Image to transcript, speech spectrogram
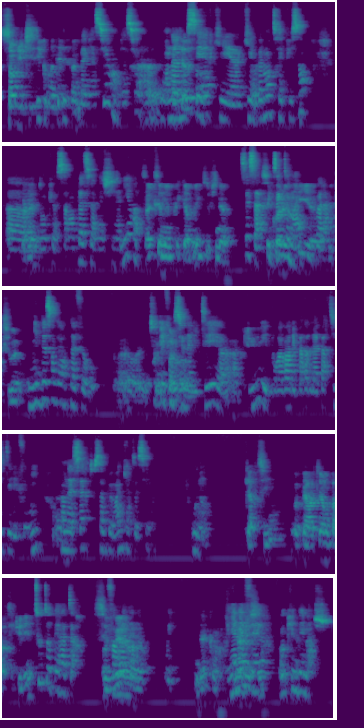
Sans l'utiliser comme un téléphone. Bah, bien sûr, bien sûr. Ah, on a un OCR qui est, qui est vraiment très puissant. Euh, donc ça remplace la machine à lire. C'est vrai que c'est le même prix qu'un Blitz au final. C'est ça, c'est quoi exactement. le prix euh, voilà. 1249 euros. Toutes les fonctionnalités euh, incluses. Et pour avoir les la partie téléphonie, on insère tout simplement une carte SIM. Ou non. Carte SIM Opérateur en particulier Tout opérateur. C'est ouvert Oui. D'accord. Rien à faire, aucune démarche.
